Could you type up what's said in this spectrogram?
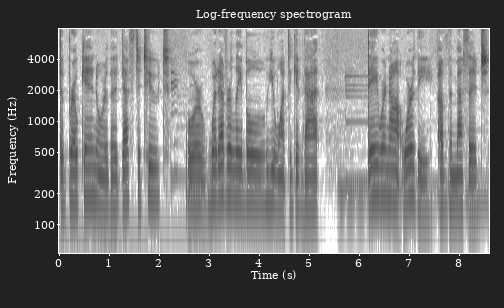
the broken or the destitute, or whatever label you want to give that, they were not worthy of the message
